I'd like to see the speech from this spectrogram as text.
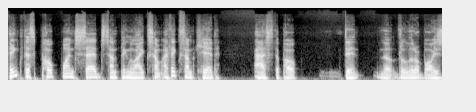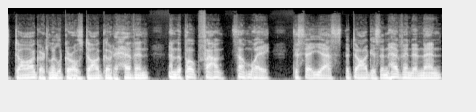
think this Pope once said something like some I think some kid asked the Pope, did the, the little boy's dog or little girl's dog go to heaven? And the Pope found some way to say, yes, the dog is in heaven. And then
